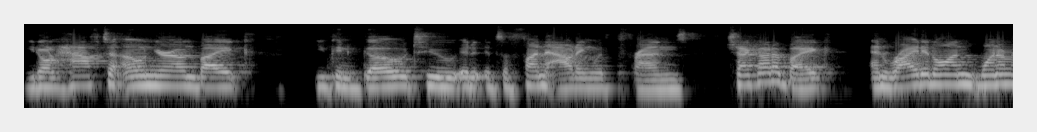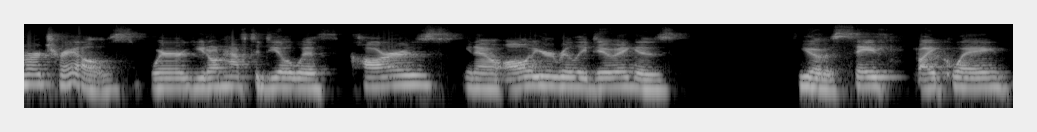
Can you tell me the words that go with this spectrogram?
you don't have to own your own bike. You can go to it, it's a fun outing with friends. Check out a bike and ride it on one of our trails where you don't have to deal with cars. You know, all you're really doing is you have a safe bikeway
